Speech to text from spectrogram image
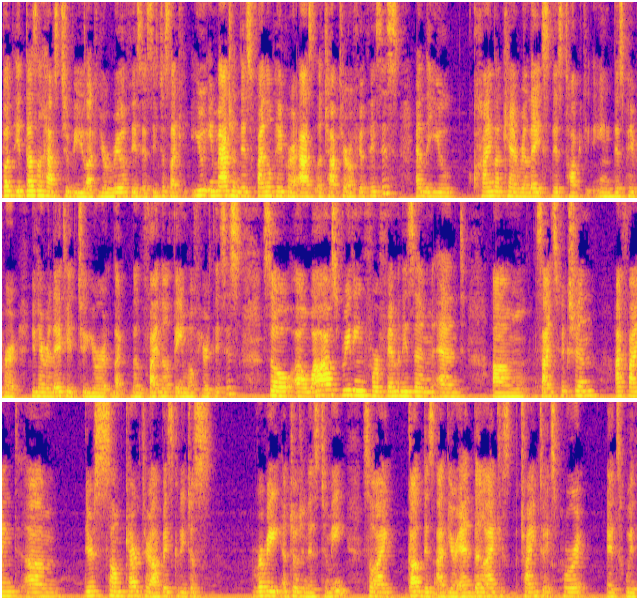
but it doesn't have to be like your real thesis it's just like you imagine this final paper as a chapter of your thesis and then you kind of can relate this topic in this paper. You can relate it to your like the final theme of your thesis. So uh, while i was reading for feminism and um, science fiction i find um, there's some character are basically just very androgynous to me. So i got this idea and then i was trying to explore it with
